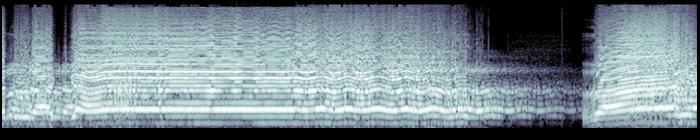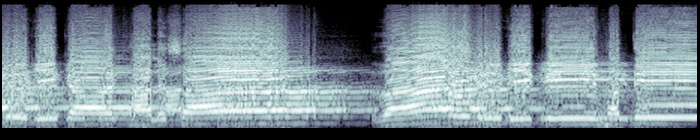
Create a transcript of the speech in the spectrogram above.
ਅਨੁਰਾਗਾ। ਵਾਹਿਗੁਰੂ ਜੀ ਕਾ ਖਾਲਸਾ, ਵਾਹਿਗੁਰੂ ਜੀ ਕੀ ਫਤਿਹ।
